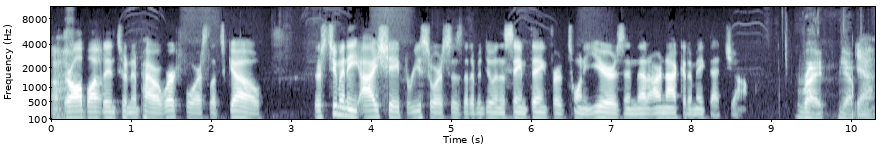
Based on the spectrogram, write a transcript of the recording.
they're all bought into an empowered workforce. Let's go. there's too many I-shaped resources that have been doing the same thing for 20 years and that are not going to make that jump. Right. Yeah. Yeah.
